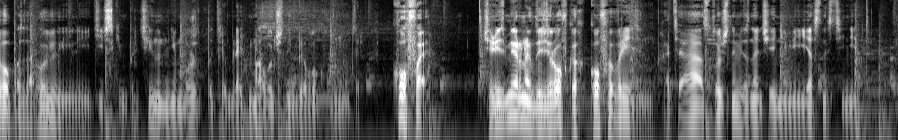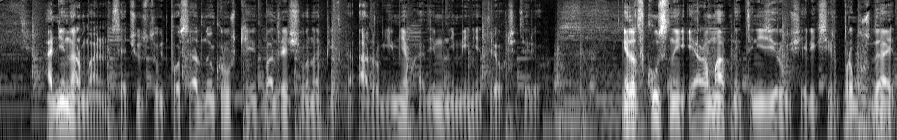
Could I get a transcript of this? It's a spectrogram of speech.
кто по здоровью или этическим причинам не может потреблять молочный белок внутрь. Кофе. В чрезмерных дозировках кофе вреден, хотя с точными значениями ясности нет. Одни нормально себя чувствуют после одной кружки бодрящего напитка, а другим необходимо не менее трех-четырех. Этот вкусный и ароматный тонизирующий эликсир пробуждает,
